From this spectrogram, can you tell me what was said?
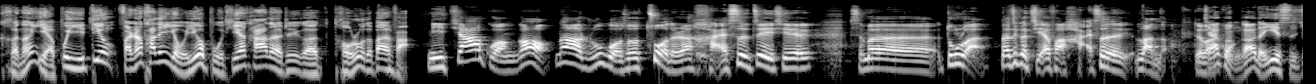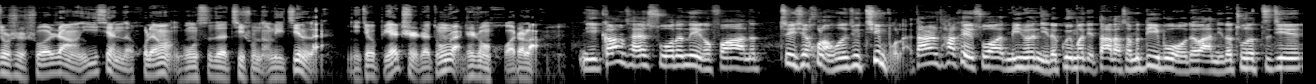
可能也不一定，反正他得有一个补贴他的这个投入的办法。你加广告，那如果说做的人还是这些什么东软，那这个解法还是烂的，对吧？加广告的意思就是说，让一线的互联网公司的技术能力进来，你就别指着东软这种活着了。你刚才说的那个方案，那这些互联网公司就进不来。当然，他可以说，比如说你的规模得大到什么地步，对吧？你的注册资金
